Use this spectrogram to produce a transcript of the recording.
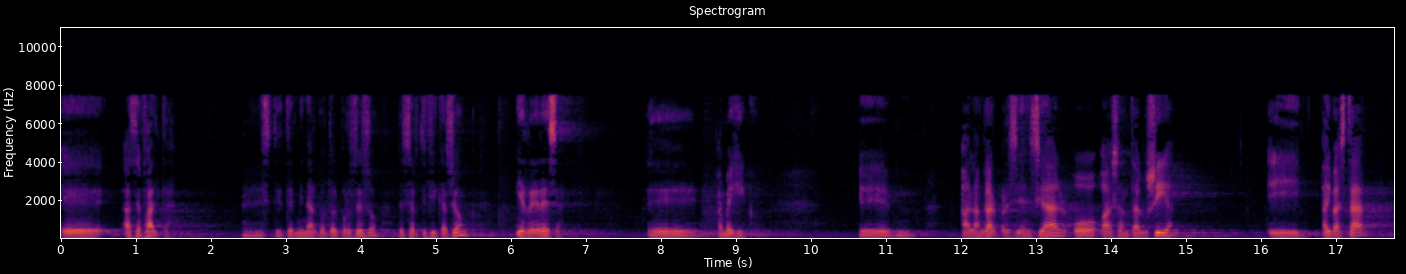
eh, hace falta este, terminar con todo el proceso de certificación y regresa eh, a México, al hangar presidencial o a Santa Lucía, y ahí va a estar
